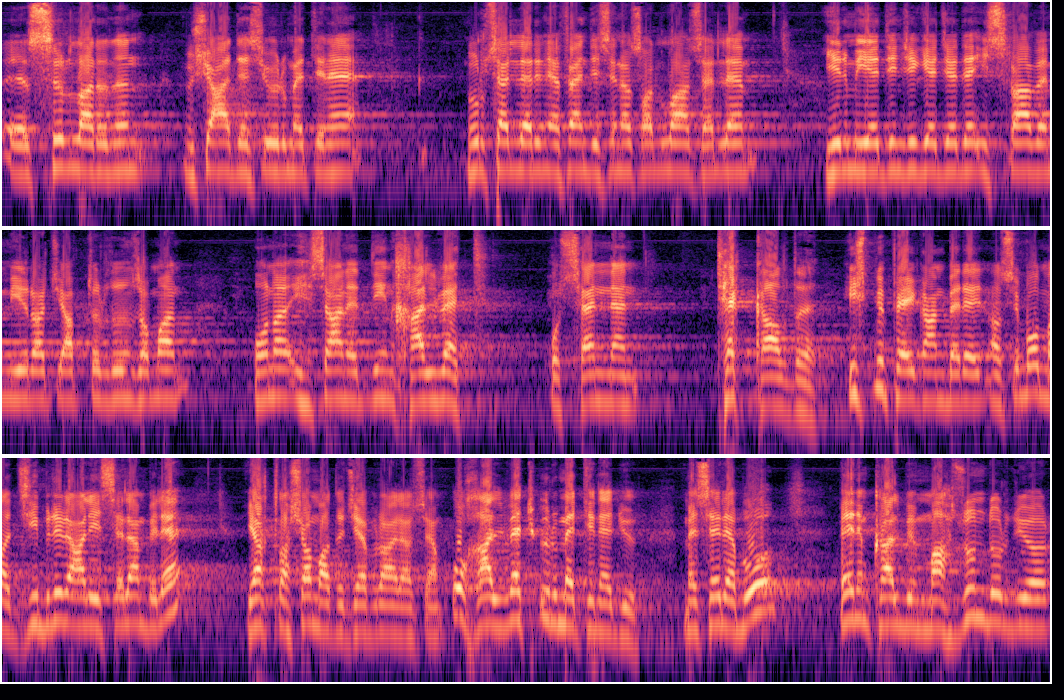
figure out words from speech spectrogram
e, sırlarının müşahadesi hürmetine Nursellerin Efendisine sallallahu aleyhi ve sellem 27. gecede İsra ve Miraç yaptırdığın zaman ona ihsan ettiğin halvet o senden tek kaldı. Hiçbir peygambere nasip olmadı. Cibril aleyhisselam bile yaklaşamadı Cebrail aleyhisselam. O halvet hürmetine diyor. Mesele bu. Benim kalbim mahzundur diyor.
